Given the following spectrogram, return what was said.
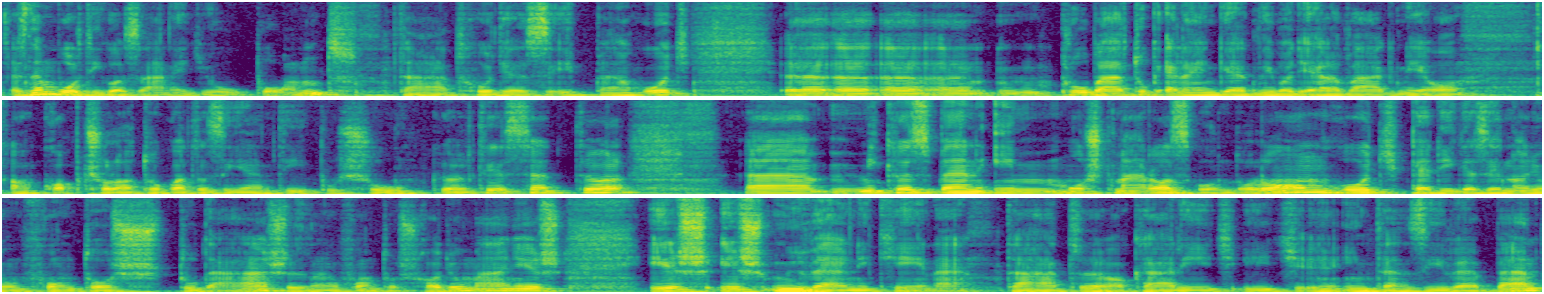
ez nem volt igazán egy jó pont, tehát hogy ez éppen hogy e, e, e, próbáltuk elengedni, vagy elvágni a, a kapcsolatokat az ilyen típusú költészettől. Miközben én most már azt gondolom, hogy pedig ez egy nagyon fontos tudás, ez egy nagyon fontos hagyomány, és, és, és művelni kéne. Tehát akár így, így intenzívebben.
